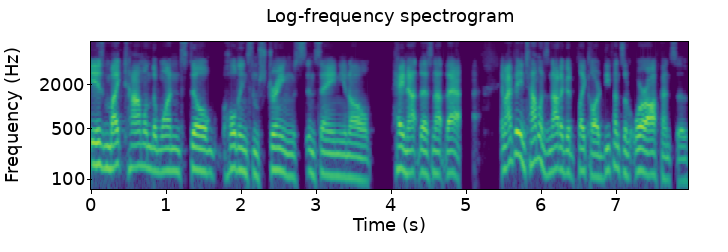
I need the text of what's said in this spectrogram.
is Mike Tomlin the one still holding some strings and saying, you know, hey, not this, not that. In my opinion, Tomlin's not a good play caller, defensive or offensive.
